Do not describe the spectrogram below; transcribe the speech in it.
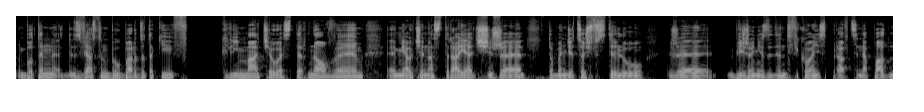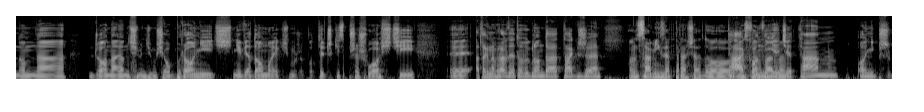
bo ten zwiastun był bardzo taki w klimacie westernowym. Miał cię nastrajać, że to będzie coś w stylu, że bliżej niezidentyfikowani sprawcy napadną na Johna, on się będzie musiał bronić, nie wiadomo, jakieś może potyczki z przeszłości. Y, A tak naprawdę to wygląda tak, że On sam ich zaprasza do tak, on farmę. jedzie tam, oni przy,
